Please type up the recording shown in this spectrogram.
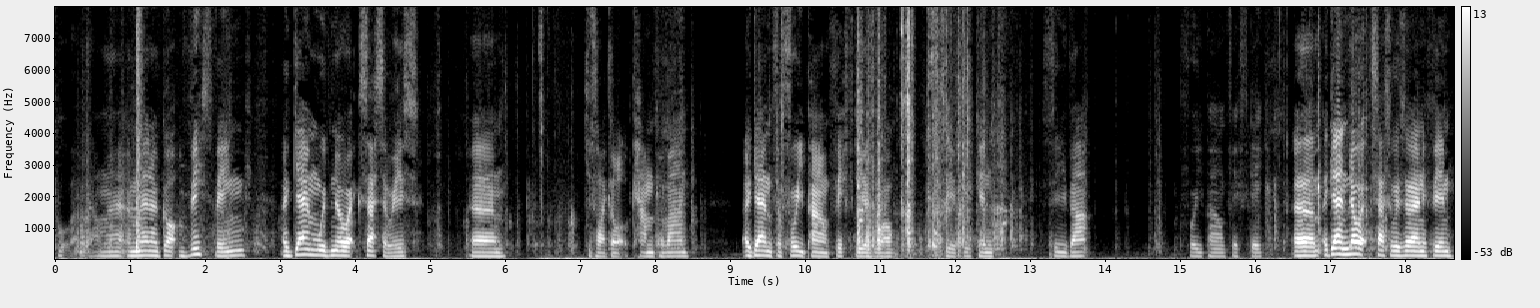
put that down there. And then I've got this thing, again with no accessories. Um, just like a little camper van. Again for £3.50 as well. Let's see if you can see that. £3.50. Um, again, no accessories or anything.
